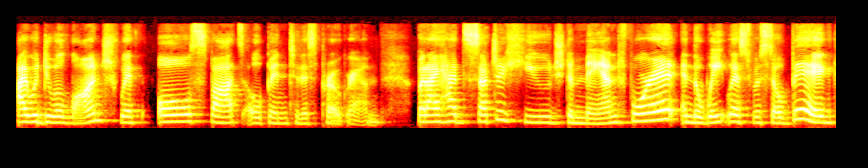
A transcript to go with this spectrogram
I would do a launch with all spots open to this program. But I had such a huge demand for it, and the wait list was so big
